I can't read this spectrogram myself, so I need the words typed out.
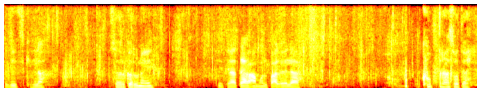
कधीच किल्ला सर करू नये. तिथे आता अमोल पालवेला खूप त्रास होत आहे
